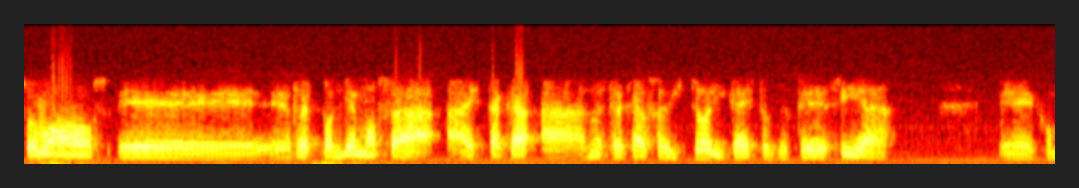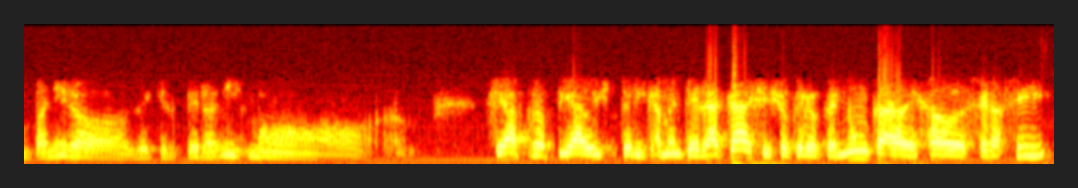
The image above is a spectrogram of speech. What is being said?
somos eh, respondemos a, a esta a nuestra causa histórica, esto que usted decía, eh, compañero, de que el peronismo se ha apropiado históricamente de la calle, yo creo que nunca ha dejado de ser así.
